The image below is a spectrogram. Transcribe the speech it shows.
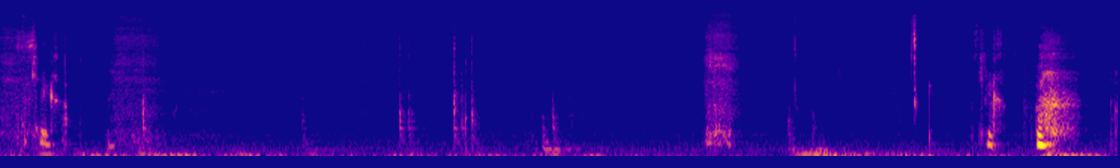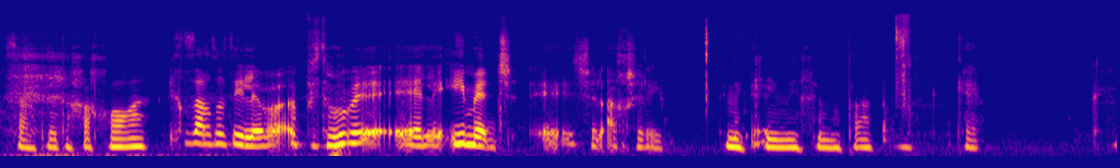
סליחה. סליחה. החזרתי אותך אחורה. החזרת אותי פתאום אה, לאימג' אה, של אח שלי. מקים מכימותרפיה. כן, כן.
